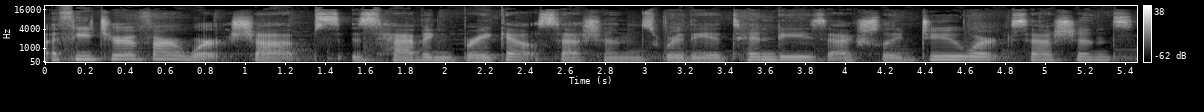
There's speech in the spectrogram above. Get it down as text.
A feature of our workshops is having breakout sessions where the attendees actually do work sessions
